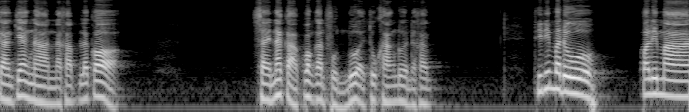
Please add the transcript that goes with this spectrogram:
กลางแจ้งนานนะครับ แล้วก็ใส่หน้ากากป้องกันฝุ่นด้วยทุกครั้งด้วยนะครับ ทีนี้มาดูปริมาณ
